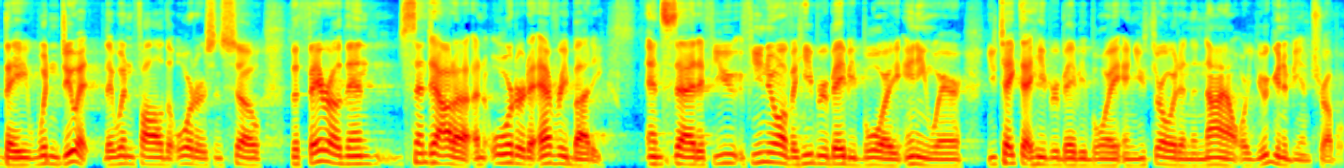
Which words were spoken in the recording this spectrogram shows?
they wouldn't do it, they wouldn't follow the orders. And so the Pharaoh then sent out a, an order to everybody and said, if you, if you know of a Hebrew baby boy anywhere, you take that Hebrew baby boy and you throw it in the Nile, or you're going to be in trouble,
